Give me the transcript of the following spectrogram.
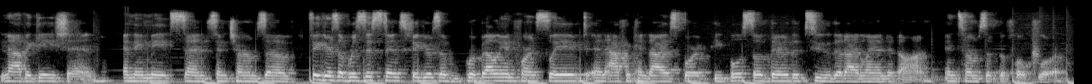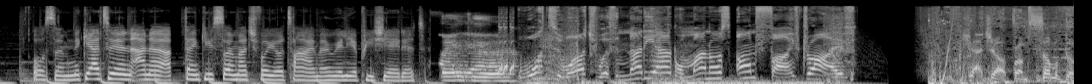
navigation. And they made sense in terms of figures of resistance, figures of rebellion for enslaved and African diasporic people. So they're the two that I landed on in terms of the folklore. Awesome. Nikyatu and Anna, thank you so much for your time. I really appreciate it. Thank you. What to watch with Nadia Romanos on 5 Drive. Catch up from some of the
